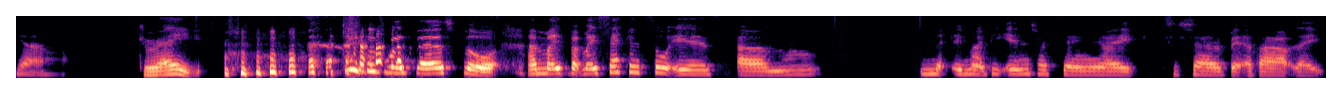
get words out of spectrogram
yeah. Great. That's my first thought, and my but my second thought is um, it might be interesting, like to share a bit about like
